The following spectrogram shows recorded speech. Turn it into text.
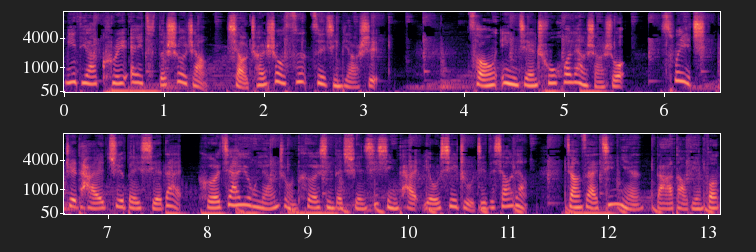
Media Create 的社长小川寿司最近表示，从硬件出货量上说，Switch 这台具备携带和家用两种特性的全新形态游戏主机的销量将在今年达到巅峰。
